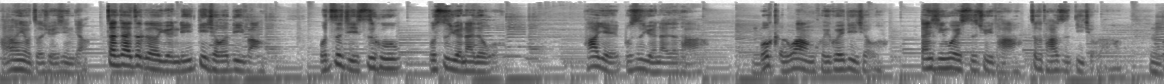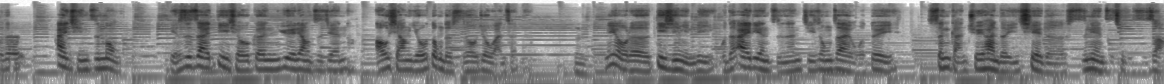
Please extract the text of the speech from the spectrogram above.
好像很有哲学性，这样站在这个远离地球的地方，我自己似乎不是原来的我，他也不是原来的他。我渴望回归地球，担心会失去他，这个他是地球了。我的爱情之梦也是在地球跟月亮之间。翱翔游动的时候就完成了。嗯，没有了地心引力，我的爱恋只能集中在我对深感缺憾的一切的思念之情之上。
